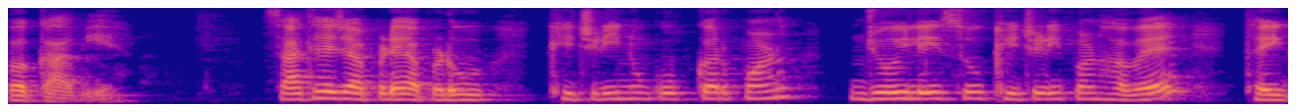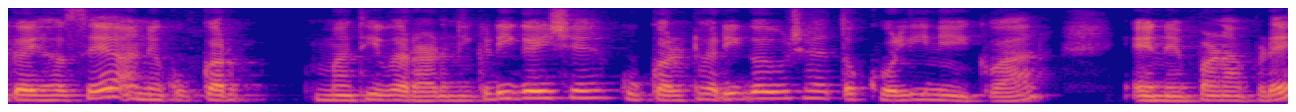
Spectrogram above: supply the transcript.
પકાવીએ. સાથે જ આપણે આપણું ખીચડીનું કુકર પણ જોઈ લઈશું. ખીચડી પણ હવે થઈ ગઈ હશે અને કુકર માંથી વરાળ નીકળી ગઈ છે, કુકર ઠરી ગયું છે, તો ખોલીને એકવાર એને પણ આપણે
